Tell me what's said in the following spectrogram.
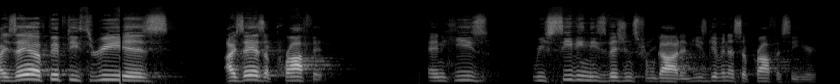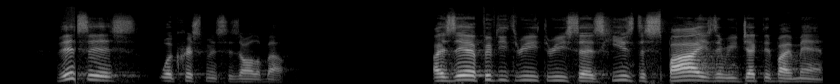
Isaiah 53 is Isaiah is a prophet, and he's receiving these visions from God, and He's given us a prophecy here. This is what Christmas is all about. Isaiah 53 3 says, He is despised and rejected by man,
